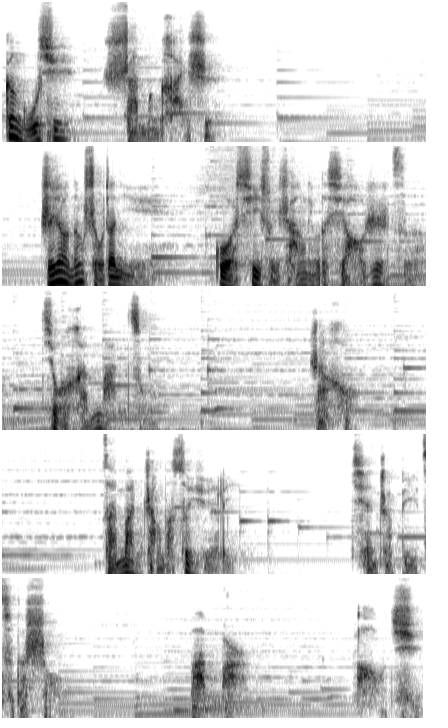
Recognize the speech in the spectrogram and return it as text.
更无需山盟海誓，只要能守着你过细水长流的小日子。就很满足，然后在漫长的岁月里，牵着彼此的手，慢慢老去。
